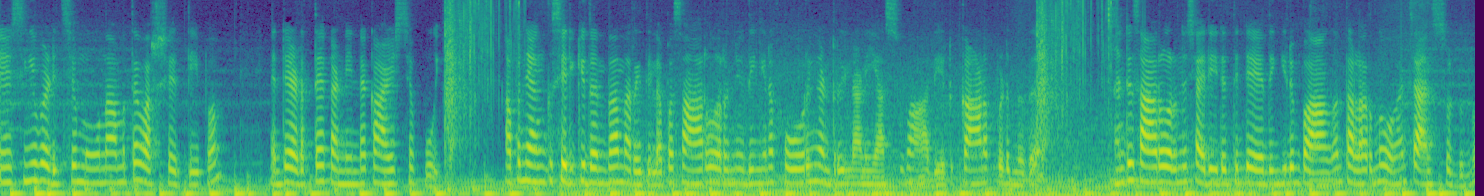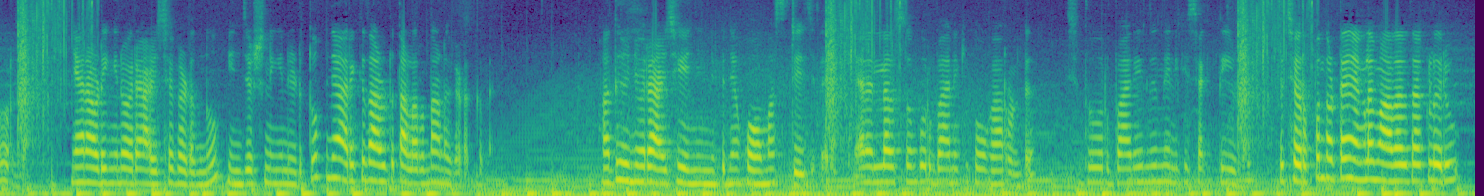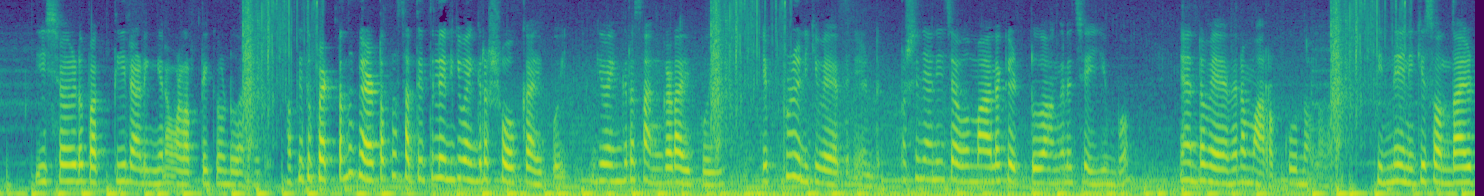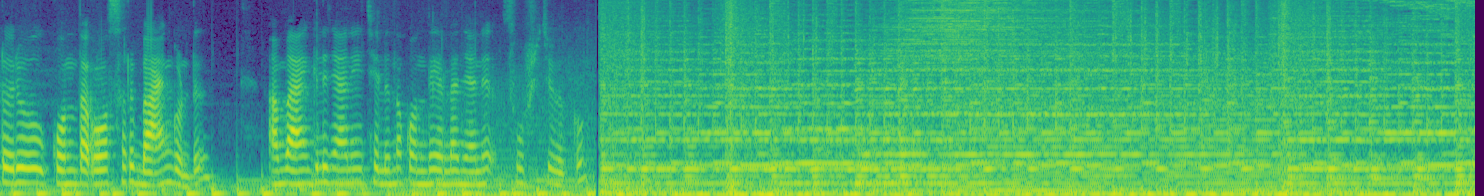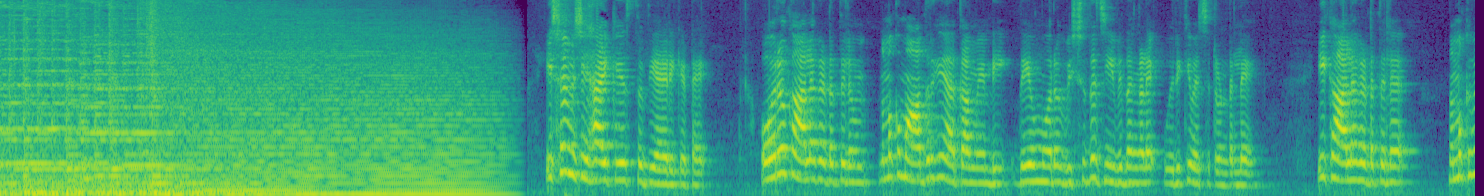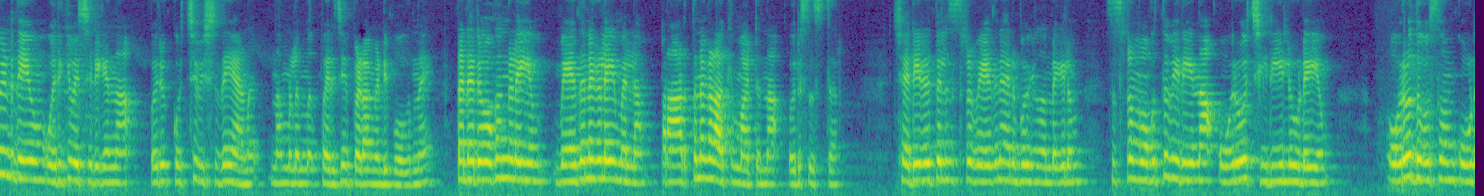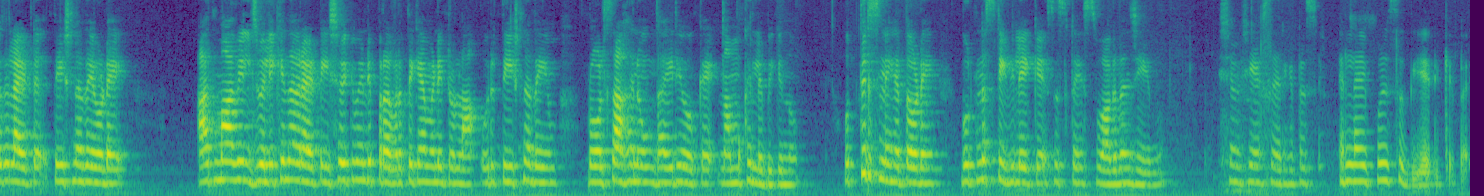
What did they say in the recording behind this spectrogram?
Nursing പഠിച്ച് മൂന്നാമത്തെ വർഷം എത്തിയപ്പം എന്റെ ഇടത്തെ കണ്ണിന്റെ കാഴ്ച പോയി. അപ്പം ഞങ്ങൾക്ക് ശരിക്കും ഇതെന്താണെന്ന് അറിയത്തില്ല. അപ്പോൾ സാറ് പറഞ്ഞു ഇതിങ്ങനെ ഫോറിൻ കൺട്രിയിലാണ് ഈ അസുഖം ആദ്യമായിട്ട് കാണപ്പെടുന്നത്. എന്റെ സാറ് പറഞ്ഞു ശരീരത്തിന്റെ ഏതെങ്കിലും ഭാഗം തളർന്നു പോകാൻ ചാൻസ് ഉണ്ടെന്ന് പറഞ്ഞു. ഞാൻ അവിടെ ഇങ്ങനെ ഒരാഴ്ച കിടന്നു ഇഞ്ചക്ഷൻ ഇങ്ങനെ എടുത്തു. അപ്പം ഞാൻ അരയ്ക്ക് താഴോട്ട് തളർന്നാണ് കിടക്കുന്നത്. അത് കഴിഞ്ഞ് ഒരാഴ്ച കഴിഞ്ഞ് കഴിഞ്ഞപ്പോൾ ഞാൻ കോമ സ്റ്റേജിലായി ഞാൻ എല്ലാ ദിവസവും കുർബാനയ്ക്ക് പോകാറുണ്ട്. വിശുദ്ധ കുർബാനയിൽ നിന്ന് എനിക്ക് ശക്തി കിട്ടും അപ്പോൾ ചെറുപ്പം തൊട്ടേ ഞങ്ങളെ മാതാപിതാക്കൾ ഒരു ഈശോയുടെ ഭക്തിയിലാണ് ഇങ്ങനെ വളർത്തിക്കൊണ്ട് വന്നത്. അപ്പോൾ ഇത് പെട്ടെന്ന് കേട്ടപ്പോൾ സത്യത്തിൽ എനിക്ക് ഭയങ്കര ഷോക്കായിപ്പോയി. എനിക്ക് ഭയങ്കര സങ്കടമായിപ്പോയി എപ്പോഴും എനിക്ക് വേദനയുണ്ട്. പക്ഷെ ഞാൻ ഈ ചവമാല കെട്ടുക അങ്ങനെ ചെയ്യുമ്പോൾ ഞാൻ എന്റെ വേദന മറക്കും എന്നുള്ളതാണ്. പിന്നെ എനിക്ക് സ്വന്തമായിട്ടൊരു കൊന്ത റോസറി ബാങ്ക് ഉണ്ട്. ആ ബാങ്കിൽ ഞാൻ ഈ ചെല്ലുന്ന കൊന്തയെല്ലാം ഞാൻ സൂക്ഷിച്ചു വെക്കും. മിശിഹായ്ക്ക് സ്തുതിയായിരിക്കട്ടെ. ഓരോ കാലഘട്ടത്തിലും നമുക്ക് മാതൃകയാക്കാൻ വേണ്ടി ദൈവം ഓരോ വിശുദ്ധ ജീവിതങ്ങളെ ഒരുക്കി വെച്ചിട്ടുണ്ടല്ലേ? ഈ കാലഘട്ടത്തിൽ നമുക്ക് വേണ്ടി ദൈവം ഒരുക്കി വെച്ചിരിക്കുന്ന ഒരു കൊച്ചു വിശുദ്ധയാണ് നമ്മളിന്ന് പരിചയപ്പെടാൻ വേണ്ടി പോകുന്നത് തന്റെ രോഗങ്ങളെയും വേദനകളെയും എല്ലാം പ്രാർത്ഥനകളാക്കി മാറ്റുന്ന ഒരു സിസ്റ്റർ. ശരീരത്തിൽ സിസ്റ്റർ വേദന അനുഭവിക്കുന്നുണ്ടെങ്കിലും സിസ്റ്റർ മുഖത്ത് വിരിയുന്ന ഓരോ ചിരിയിലൂടെയും ഓരോ ദിവസവും കൂടുതലായിട്ട് തീഷ്ണതയോടെ ആത്മാവിൽ ജ്വലിക്കുന്നവരായിട്ട് ഈശോയ്ക്ക് വേണ്ടി പ്രവർത്തിക്കാൻ വേണ്ടിയിട്ടുള്ള ഒരു തീഷ്ണതയും പ്രോത്സാഹനവും ധൈര്യവും ഒക്കെ നമുക്ക് ലഭിക്കുന്നു. ഒത്തിരി സ്നേഹത്തോടെ ഗുഡ്നസ് ടി വിയിലേക്ക് സിസ്റ്ററെ സ്വാഗതം ചെയ്യുന്നു. സിസ്റ്റർ. എല്ലായ്പ്പോഴും സ്തുതിയായിരിക്കട്ടെ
